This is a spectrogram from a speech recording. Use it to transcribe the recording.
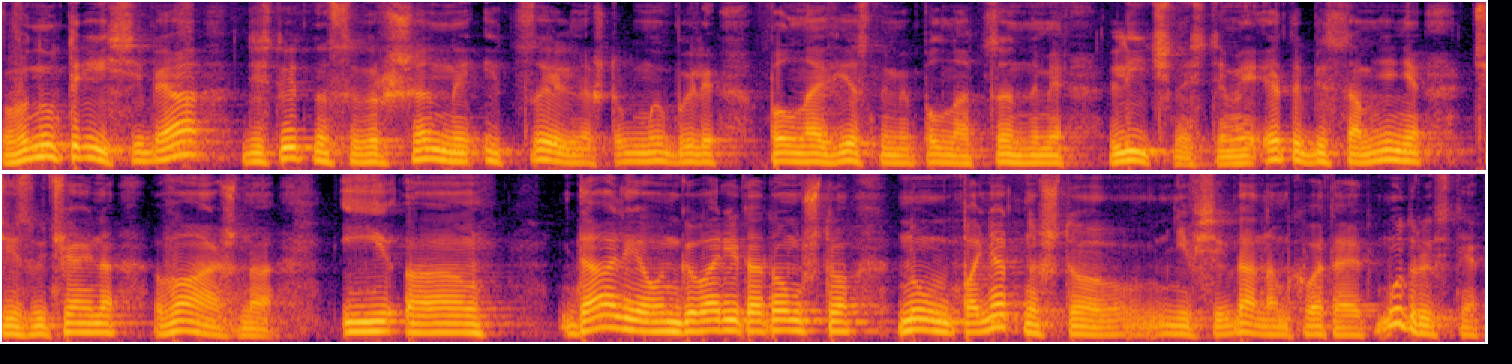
внутри себя действительно совершенны и цельны, чтобы мы были полновесными, полноценными личностями. Это, без сомнения, чрезвычайно важно. И э, Далее он говорит о том, что, ну, понятно, что не всегда нам хватает мудрости,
